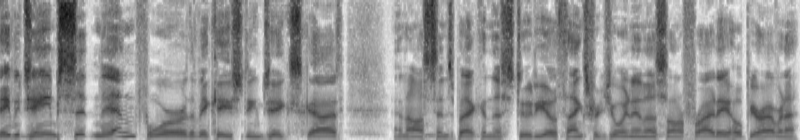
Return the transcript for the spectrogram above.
David James sitting in for the vacationing Jake Scott. And Austin's back in the studio. Thanks for joining us on a Friday. Hope you're having a,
